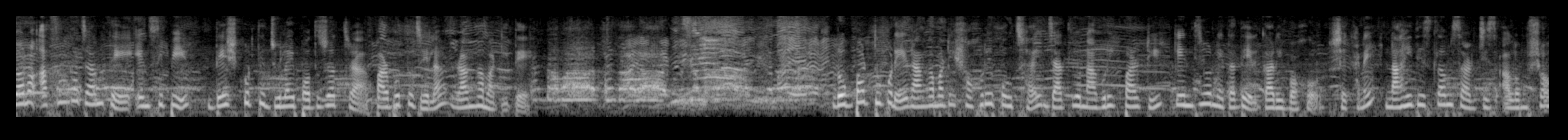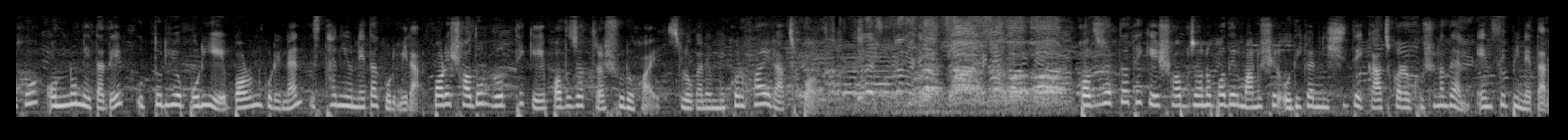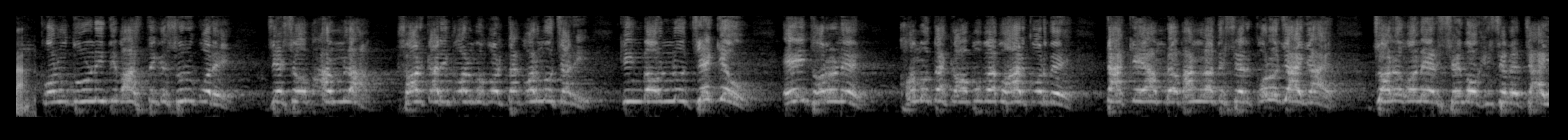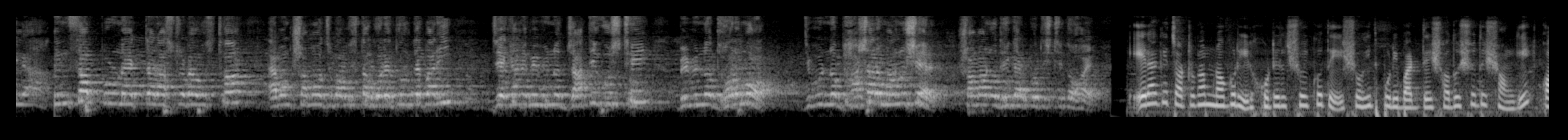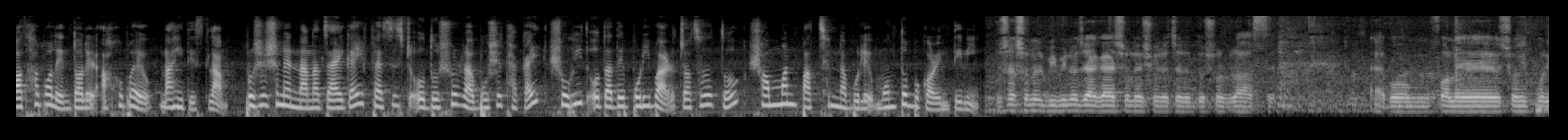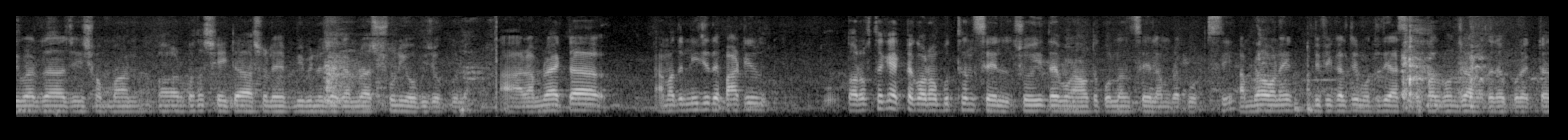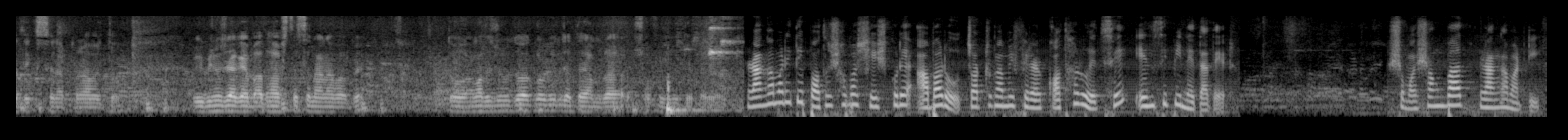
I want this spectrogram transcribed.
জন আকাঙ্ক্ষা জানতে এনসিপির দেশ করতে জুলাই পদযাত্রা পার্বত্য জেলা রাঙ্গামাটিতে। রোববার দুপুরে রাঙ্গামাটি শহরে পৌঁছায় জাতীয় নাগরিক পার্টির কেন্দ্রীয় নেতাদের গাড়িবহর সেখানে নাহিদ ইসলাম, সার্জিস আলম সহ অন্য নেতাদের উত্তরীয় পরিয়ে বরণ করে নেন স্থানীয় নেতাকর্মীরা। পরে সদর রোড থেকে পদযাত্রা শুরু হয়। স্লোগানে মুখর হয় রাজপথ। পদযাত্রা থেকে সব জনপদের মানুষের অধিকার নিশ্চিতে কাজ করার ঘোষণা দেন এনসিপি নেতারা। কোন দুর্নীতিবাজ থেকে শুরু করে যেসব আমলা সরকারি কর্মকর্তা কর্মচারী কিংবা অন্য যে কেউ এই ধরনের ক্ষমতাকে অপব্যবহার করবে তাকে আমরা বাংলাদেশের কোন জায়গায় জনগণের সেবক হিসেবে চাই না। ইনসাফপূর্ণ একটা রাষ্ট্র ব্যবস্থা এবং সমাজ ব্যবস্থা গড়ে তুলতে পারি যেখানে বিভিন্ন জাতিগোষ্ঠী বিভিন্ন ধর্ম বিভিন্ন ভাষার মানুষের সমান অধিকার প্রতিষ্ঠিত হয়। এর আগে চট্টগ্রাম নগরীর হোটেল সৈকতে শহীদ পরিবারদের সদস্যদের সঙ্গে কথা বলেন দলের আহ্বায়ক নাহিদ ইসলাম। প্রশাসনের নানা জায়গায় ফ্যাসিস্ট ও দোসররা বসে থাকায় শহীদ ও তাদের পরিবার যথাযথ সম্মান পাচ্ছেন না বলে মন্তব্য করেন তিনি। প্রশাসনের বিভিন্ন জায়গায় আসলে স্বৈরাচারের দোসররা আছে এবং ফলে শহীদ পরিবাররা যে সম্মান পাওয়ার কথা সেইটা আসলে বিভিন্ন জায়গায় আমরা শুনি অভিযোগগুলো। আর আমরা একটা আমাদের নিজেদের পার্টির তরফ থেকে একটা গণ অভ্যুত্থান সেল, শহীদ এবং আহত কল্যাণ সেল আমরা করছি। আমরা অনেক ডিফিকাল্টির মধ্যে দিয়ে আছি। গোপালগঞ্জে আমাদের উপর একটা দেখছেন আপনারা হয়তো। বিভিন্ন জায়গায় বাধা আসতেছে নানাভাবে। তো আমাদের জন্য দোয়া করবেন যাতে আমরা সফল হতে পারি। রাঙ্গামাটিতে পথসভা শেষ করে আবারও চট্টগ্রামে ফেরার কথা রয়েছে এনসিপি নেতাদের। সময় সংবাদ, রাঙ্গামাটি।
